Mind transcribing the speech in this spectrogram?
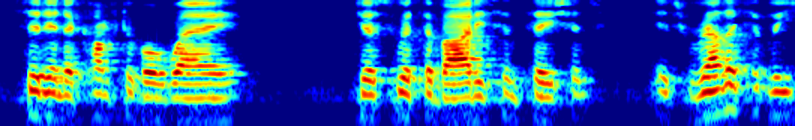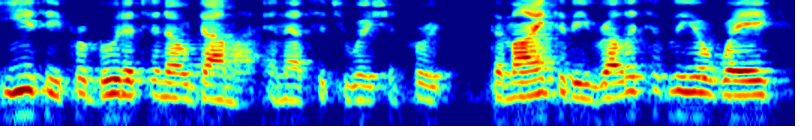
sit in a comfortable way, just with the body sensations, it's relatively easy for Buddha to know Dhamma in that situation, for the mind to be relatively awake,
